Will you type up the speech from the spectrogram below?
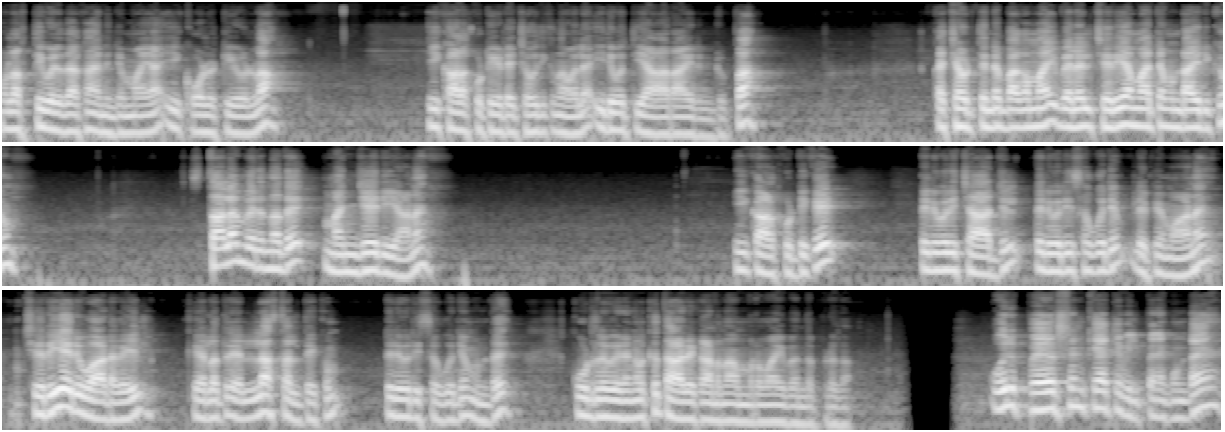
വളർത്തി വലുതാക്കാൻ അനുജമായ ഈ ക്വാളിറ്റിയുള്ള ഈ കാളക്കുട്ടിയുടെ ചോദിക്കുന്ന വില ഇരുപത്തി ആറായിരം രൂപ. കച്ചവടത്തിന്റെ ഭാഗമായി വിലയിൽ ചെറിയ മാറ്റമുണ്ടായിരിക്കും. സ്ഥലം വരുന്നത് മഞ്ചേരിയാണ്. ഈ കാളക്കുട്ടിക്ക് ഡെലിവറി ചാർജിൽ ഡെലിവറി സൗകര്യം ലഭ്യമാണ്. ചെറിയൊരു വാടകയിൽ കേരളത്തിലെ എല്ലാ സ്ഥലത്തേക്കും ഡെലിവറി സൗകര്യമുണ്ട്. കൂടുതൽ വിവരങ്ങൾക്ക് താഴെ കാണുന്ന നമ്പറുമായി ബന്ധപ്പെടുക. ഒരു പേർഷ്യൻ കാറ്റ് വിൽപ്പനക്കുണ്ട്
